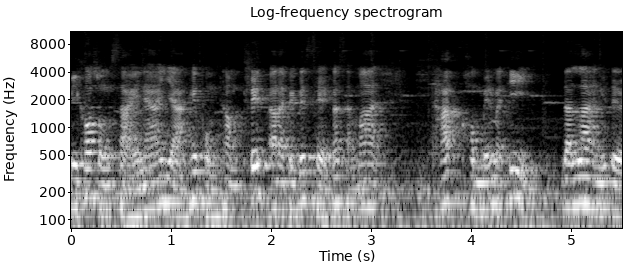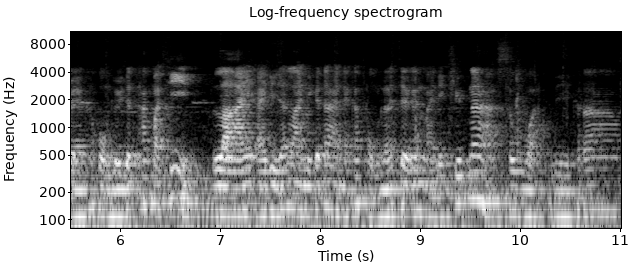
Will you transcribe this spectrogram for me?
มีข้อสงสัยนะ อยากให้ผมทำคลิปอะไรเป็นพิเศษก็สามารถถทักคอมเมนต์มาที่ด้านล่างนี้เลยนะครับผมหรือจะทักมาที่ Line ID ด้านล่างนี้ก็ได้นะครับผมแล้วเจอกันใหม่ในคลิปหน้า สวัสดีครับ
